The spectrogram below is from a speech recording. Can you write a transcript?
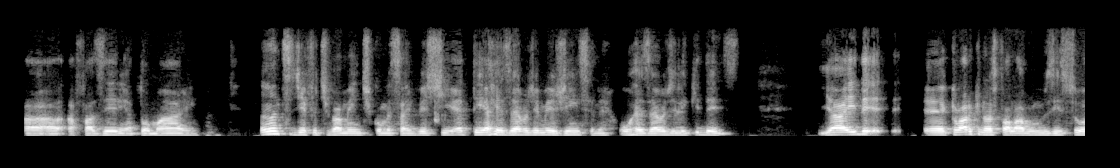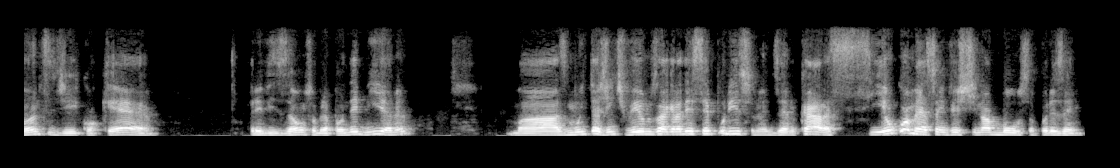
a, a fazerem, a tomarem, antes de efetivamente começar a investir, é ter a reserva de emergência, né? Ou reserva de liquidez. E aí, é claro que nós falávamos isso antes de qualquer previsão sobre a pandemia, né? Mas muita gente veio nos agradecer por isso, né? Dizendo, cara, se eu começo a investir na bolsa, por exemplo,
